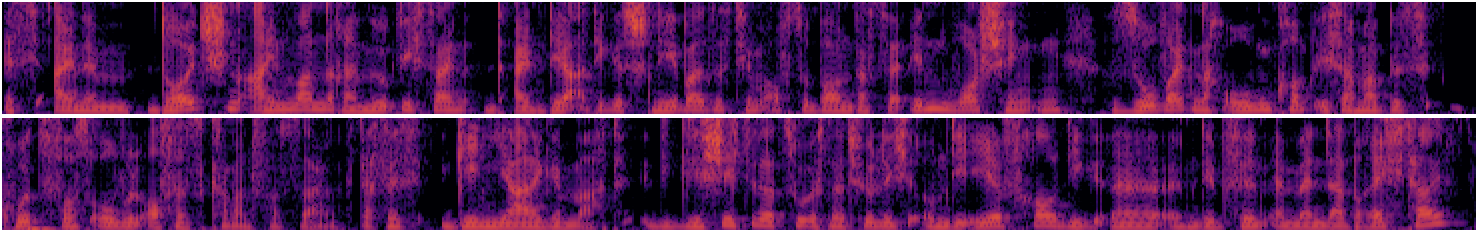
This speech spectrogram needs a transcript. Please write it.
es einem deutschen Einwanderer möglich sein, ein derartiges Schneeballsystem aufzubauen, dass er in Washington so weit nach oben kommt, ich sag mal bis kurz vors Oval Office, kann man fast sagen. Das ist genial gemacht. Die Geschichte dazu ist natürlich um die Ehefrau, die äh, in dem Film Amanda Brecht heißt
